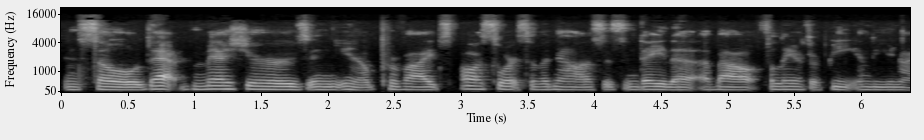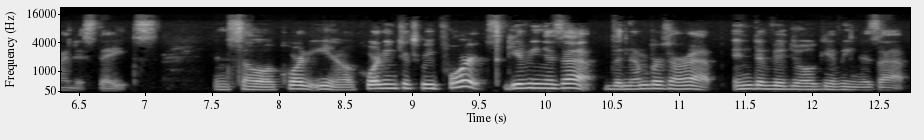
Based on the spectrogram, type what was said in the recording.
And so that measures and you know provides all sorts of analysis and data about philanthropy in the united states and so according, you know, according to the reports, giving is up. The numbers are up. Individual giving is up.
